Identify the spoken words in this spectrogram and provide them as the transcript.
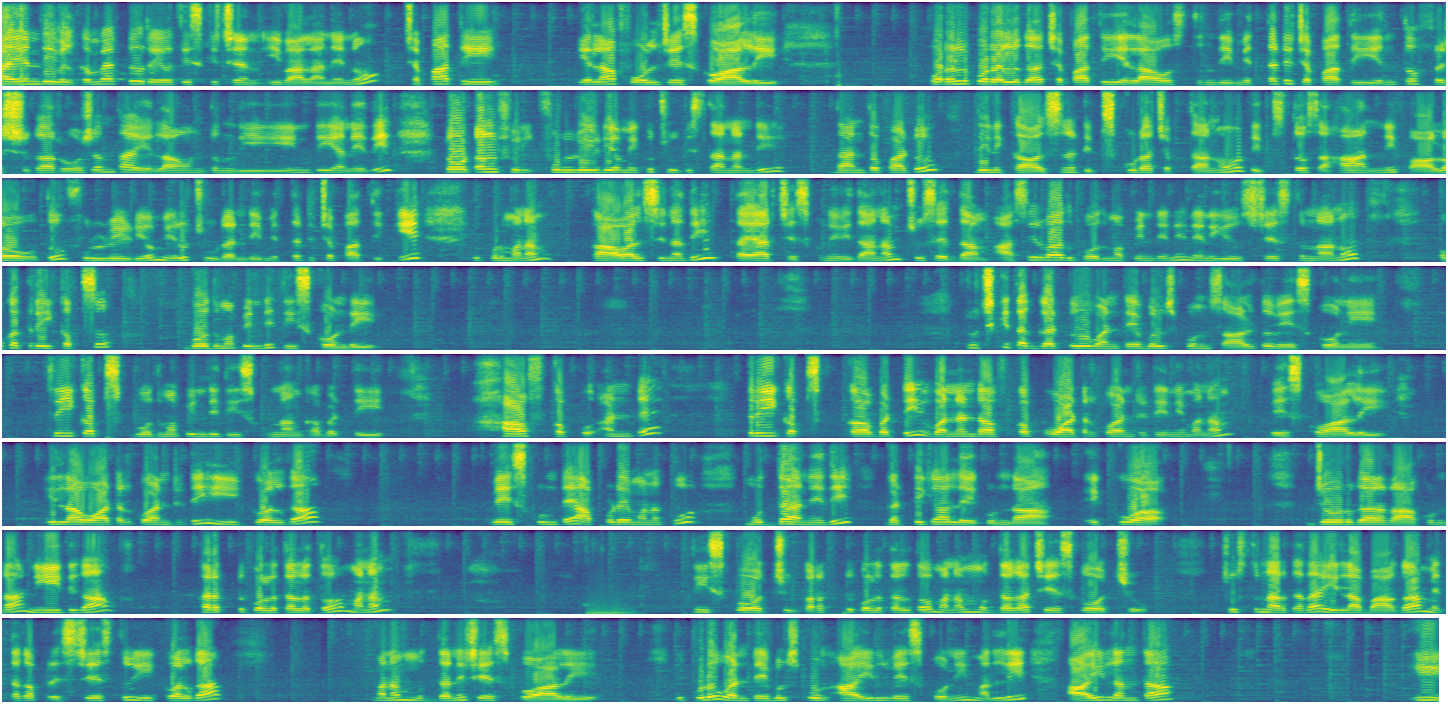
Hi అండి welcome back to Revathi's kitchen ఇవాళ నేను చపాతీ ఎలా ఫోల్డ్ చేసుకోవాలి? పొరలు పొరలుగా చపాతీ ఎలా వస్తుంది? మెత్తటి చపాతీ ఎంతో ఫ్రెష్గా రోజంతా ఎలా ఉంటుంది? ఏంటి అనేది టోటల్ ఫుల్ ఫుల్ వీడియో మీకు చూపిస్తానండి. దాంతోపాటు దీనికి కావాల్సిన టిప్స్ కూడా చెప్తాను. టిప్స్తో సహా అన్నీ ఫాలో అవుతూ ఫుల్ వీడియో మీరు చూడండి. మెత్తటి చపాతీకి ఇప్పుడు మనం కావాల్సినది తయారు చేసుకునే విధానం చూసేద్దాం. ఆశీర్వాద్ గోధుమ పిండిని నేను యూజ్ చేస్తున్నాను. ఒక త్రీ కప్స్ గోధుమ పిండి తీసుకోండి. రుచికి తగ్గట్టు వన్ టేబుల్ స్పూన్ సాల్ట్ వేసుకొని త్రీ కప్స్ గోధుమ పిండి తీసుకున్నాం కాబట్టి హాఫ్ కప్ అంటే త్రీ కప్స్ కాబట్టి one and half cup water క్వాంటిటీని మనం వేసుకోవాలి. ఇలా వాటర్ క్వాంటిటీ ఈక్వల్గా వేసుకుంటే అప్పుడే మనకు ముద్ద అనేది గట్టిగా లేకుండా ఎక్కువ జోరుగా రాకుండా నీట్గా కరెక్ట్ కొలతలతో మనం తీసుకోవచ్చు. కరెక్ట్ కొలతలతో మనం ముద్దగా చేసుకోవచ్చు. చూస్తున్నారు కదా ఇలా బాగా మెత్తగా ప్రెస్ చేస్తూ ఈక్వల్గా మనం ముద్దని చేసుకోవాలి. ఇప్పుడు వన్ టేబుల్ స్పూన్ ఆయిల్ వేసుకొని మళ్ళీ ఆయిల్ అంతా ఈ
